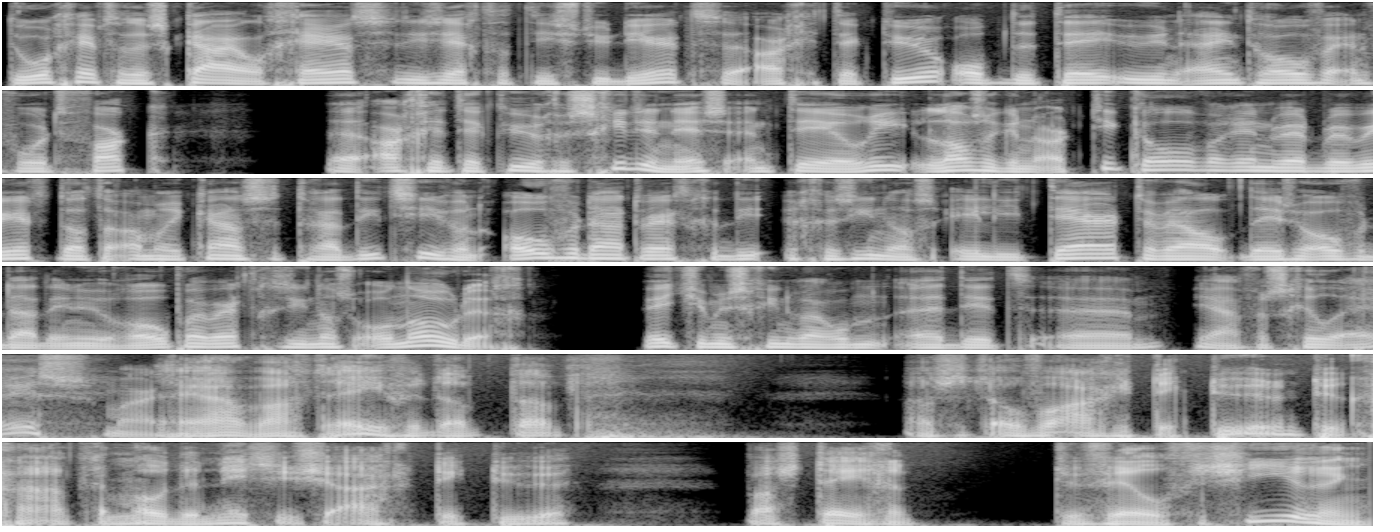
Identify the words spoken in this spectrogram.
doorgeeft, dat is Karel Gerritsen. Die zegt dat hij studeert eh, architectuur op de TU in Eindhoven. En voor het vak uh, architectuur, geschiedenis en theorie las ik een artikel waarin werd beweerd dat de Amerikaanse traditie van overdaad werd gezien als elitair, terwijl deze overdaad in Europa werd gezien als onnodig. Weet je misschien waarom uh, dit ja, verschil er is? Maar... Nou ja, wacht even. Dat, dat, als het over architectuur natuurlijk gaat, en modernistische architectuur, was tegen te veel versiering.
